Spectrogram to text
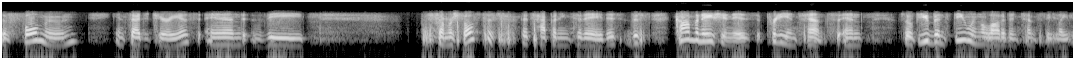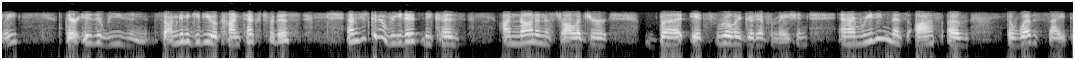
the full moon in Sagittarius and the summer solstice that's happening today. This this combination is pretty intense and so if you've been feeling a lot of intensity lately, there is a reason. So I'm going to give you a context for this and I'm just going to read it because I'm not an astrologer, but it's really good information. And I'm reading this off of the website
